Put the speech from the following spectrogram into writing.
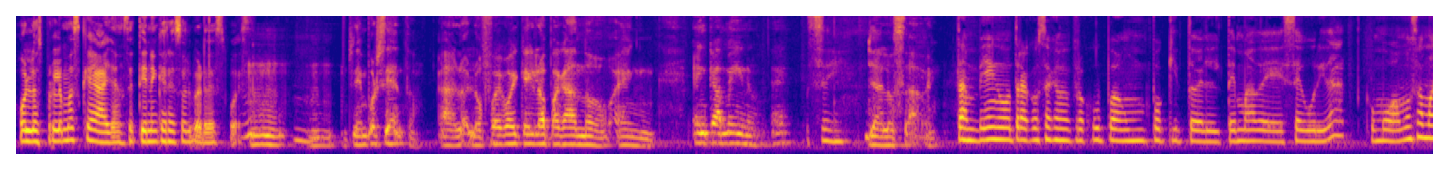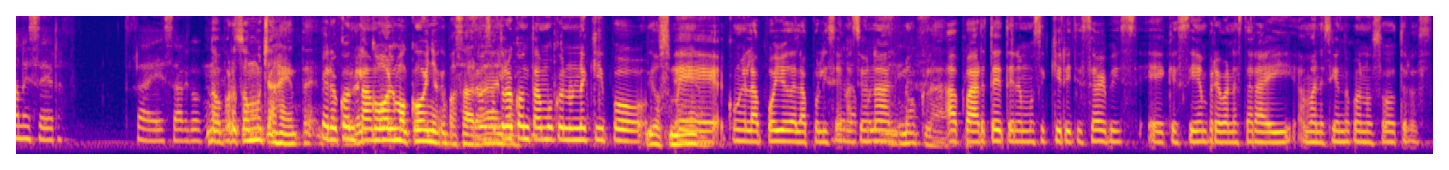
o los problemas que hayan se tienen que resolver después. Mm, mm, 100%. Ah, lo- Los fuegos hay que irlo apagando en, en camino. ¿eh? Sí. Ya lo saben. También otra cosa que me preocupa un poquito el tema de seguridad. Como vamos a amanecer, o sea, es algo que... No, pero son mucha gente. Pero contamos- El colmo, coño, que pasara Nosotros algo. contamos con un equipo Dios mío. eh, con el apoyo de la Policía Nacional. No, claro. Aparte tenemos Security Service eh, que siempre van a estar ahí amaneciendo con nosotros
